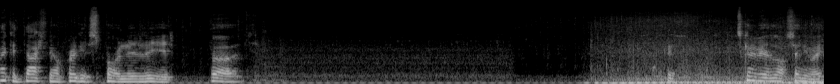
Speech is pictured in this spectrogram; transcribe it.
I could dash me, I'll probably get spotted and deleted, but... It's going to be a loss anyway.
